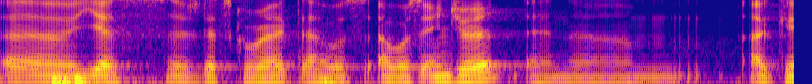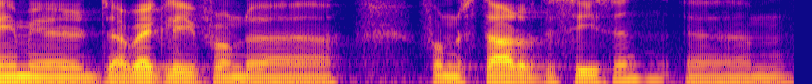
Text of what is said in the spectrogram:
Uh, yes, uh, that's correct. I was I was injured, and um, I came here directly from the from the start of the season. Um,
